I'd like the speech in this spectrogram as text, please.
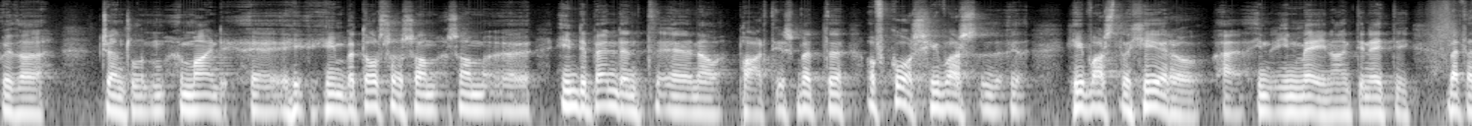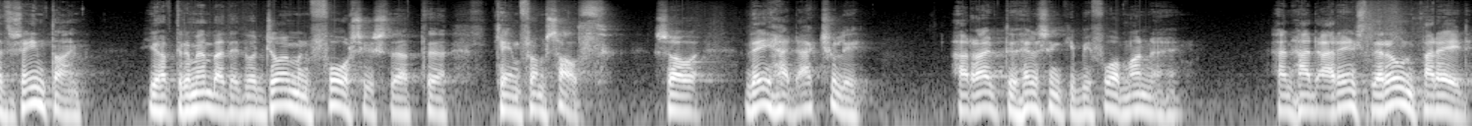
with a gentle mind uh, him, but also some some uh, independent uh, now parties. But of course, he was he was the hero in in May 1980. But at the same time, you have to remember that it were German forces that came from south, so they had actually arrived to Helsinki before Mannerheim and had arranged their own parade.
